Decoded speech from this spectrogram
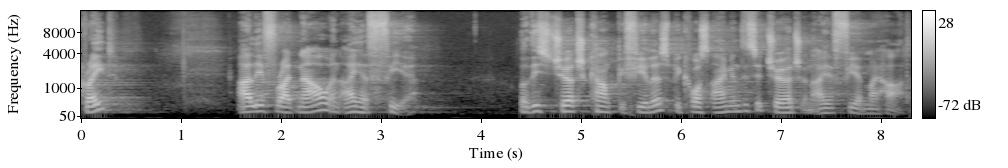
great, I live right now and I have fear. Well, this church can't be fearless because I'm in this church and I have fear in my heart.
